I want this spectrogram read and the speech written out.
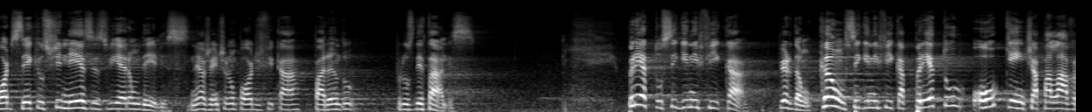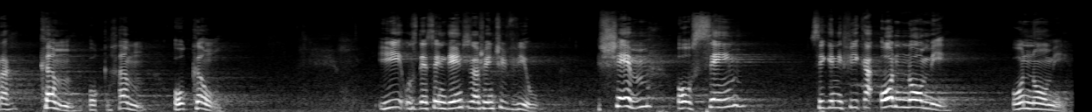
pode ser que os chineses vieram deles. Né? A gente não pode ficar parando para os detalhes. Preto significa, perdão, cão significa preto ou quente, a palavra cam, ou ram, ou cão. E os descendentes a gente viu. Shem ou Sem significa o nome, o nome.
